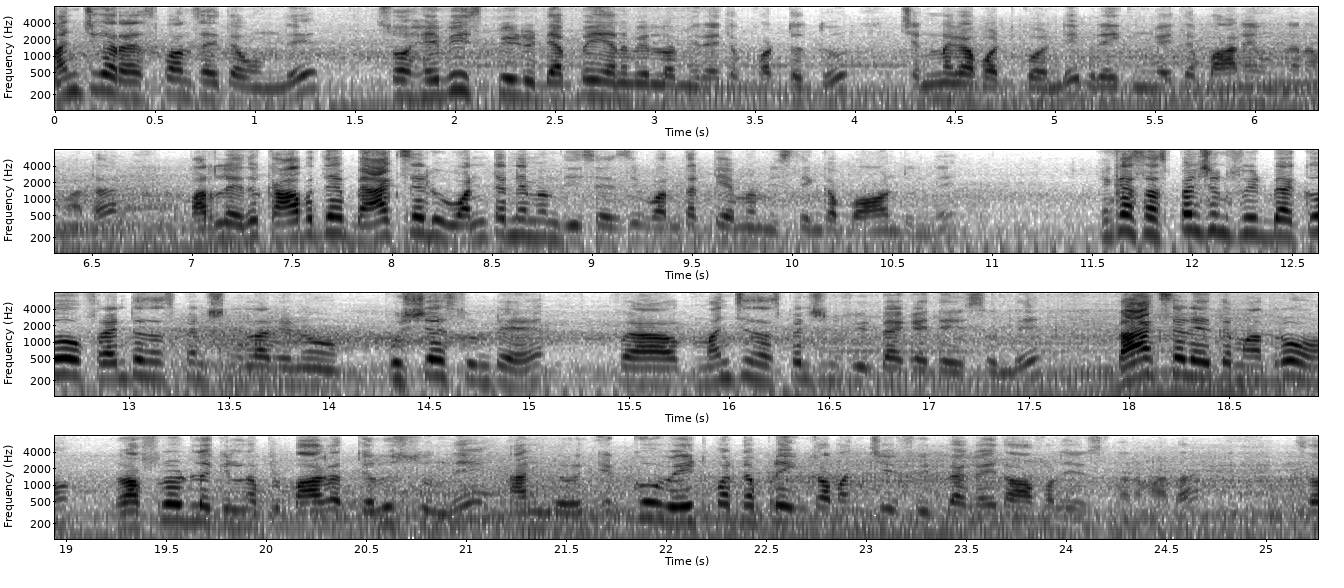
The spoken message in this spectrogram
మంచిగా రెస్పాన్స్ అయితే ఉంది. సో హెవీ స్పీడ్ డెబ్బై ఎనభైలో మీరైతే కొట్టొద్దు చిన్నగా పట్టుకోండి. బ్రేకింగ్ అయితే బాగానే ఉందన్నమాట. పర్లేదు. కాకపోతే బ్యాక్ సైడ్ వన్ టెన్ ఎంఎం తీసేసి వన్ థర్టీ ఎంఎం ఇస్తే ఇంకా బాగుంటుంది. ఇంకా సస్పెన్షన్ ఫీడ్బ్యాక్ ఫ్రంట్ సస్పెన్షన్ ఇలా నేను పుష్ చేస్తుంటే మంచి సస్పెన్షన్ ఫీడ్బ్యాక్ అయితే ఇస్తుంది. బ్యాక్ సైడ్ అయితే మాత్రం రఫ్ రోడ్లోకి వెళ్ళినప్పుడు బాగా తెలుస్తుంది. అండ్ ఎక్కువ వెయిట్ పడ్డప్పుడే ఇంకా మంచి ఫీడ్బ్యాక్ అయితే ఆఫర్ చేస్తుంది అనమాట so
